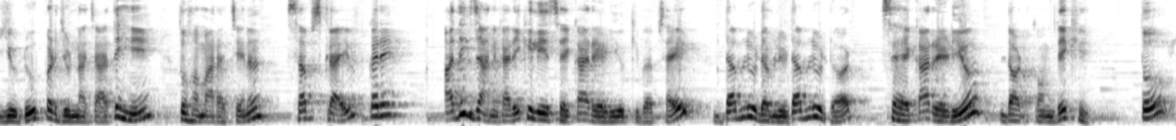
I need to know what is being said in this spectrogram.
यूट्यूब पर जुड़ना चाहते हैं तो हमारा चैनल सब्सक्राइब करें। अधिक जानकारी के लिए सहकार रेडियो की वेबसाइट www.सहकाररेडियो.com देखें। तो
